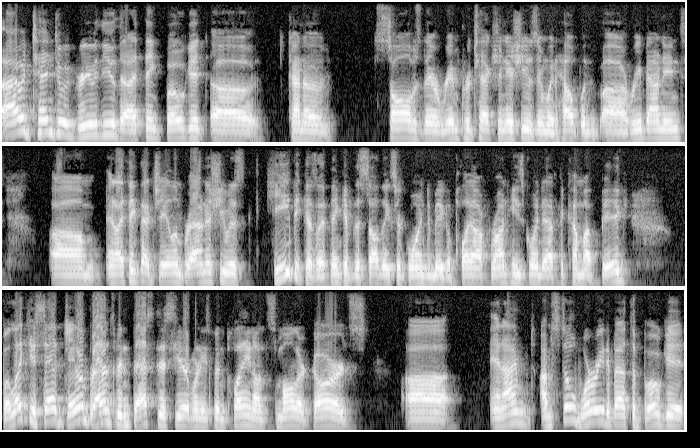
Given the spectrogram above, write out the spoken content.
I would tend to agree with you that I think Bogut uh, kind of solves their rim protection issues and would help with uh, rebounding. Um, and I think that Jaylen Brown issue is key because I think if the Celtics are going to make a playoff run, he's going to have to come up big. But like you said, Jaylen Brown's been best this year when he's been playing on smaller guards. Uh, and I'm I'm still worried about the Bogut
